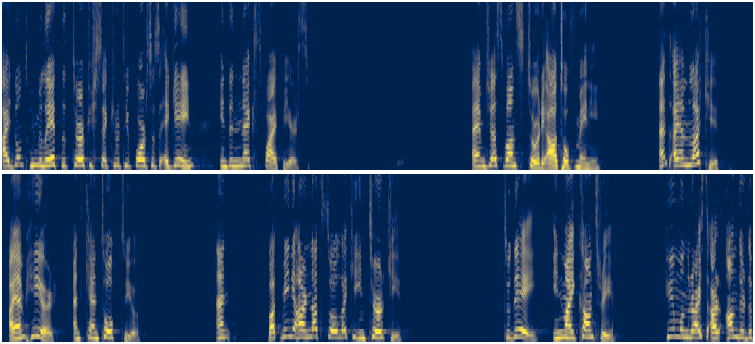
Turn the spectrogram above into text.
I don't humiliate the Turkish security forces again in the next five years. I am just one story out of many. And I am lucky. I am here and can talk to you. And, but many are not so lucky in Turkey. Today, in my country, human rights are under the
